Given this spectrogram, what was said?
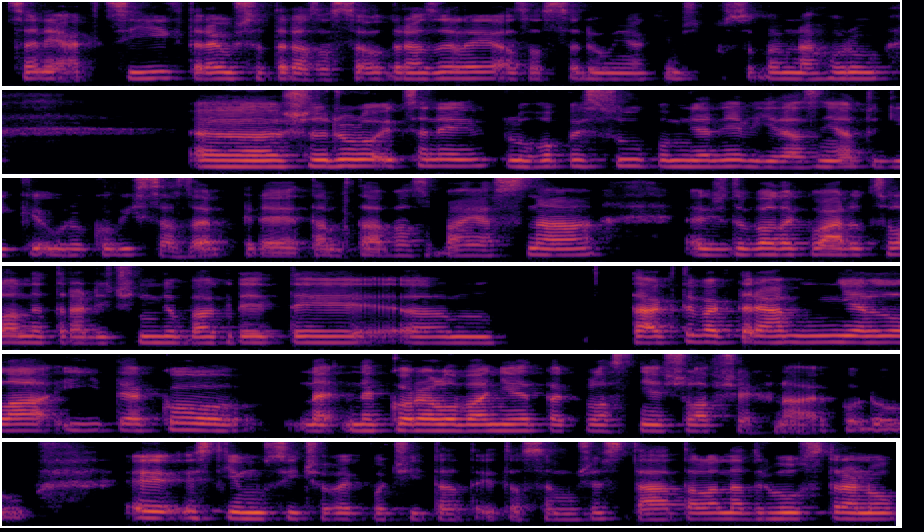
ceny akcí, které už se teda zase odrazily a zase jdou nějakým způsobem nahoru. E, šly dolů i ceny dluhopisů poměrně výrazně a to díky úrokových sazeb, kde je tam ta vazba jasná. Takže to byla taková docela netradiční doba, kdy ty um, ta aktiva, která měla jít jako ne- nekorelovaně, tak vlastně šla všechna jako dolů. I, I s tím musí člověk počítat, i to se může stát, ale na druhou stranu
